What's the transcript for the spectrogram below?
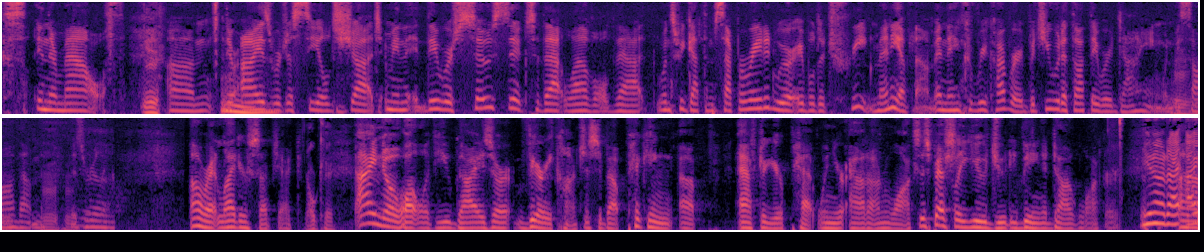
plaques in their mouth. Um, their Mm. eyes were just sealed shut. I mean, they- they were so sick to that level that once we got them separated, we were able to treat many of them, and they could recover. But you would have thought they were dying when we saw them. It was really All right, lighter subject. Okay. I know all of you guys are very conscious about picking up after your pet when you're out on walks, especially you, Judy, being a dog walker. You know what? I, Um, I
